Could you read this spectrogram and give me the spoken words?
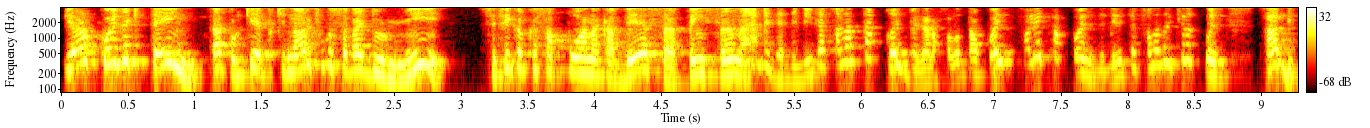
Pior coisa que tem. Sabe por quê? Porque na hora que você vai dormir, você fica com essa porra na cabeça, pensando, ah, mas eu deveria falado tal coisa, mas ela falou tal coisa, eu falei tal coisa, deveria ter falado aquela coisa, sabe?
